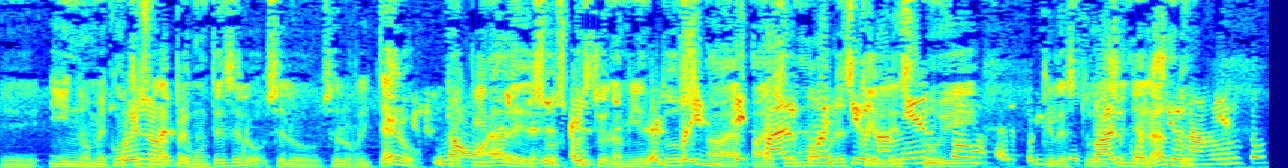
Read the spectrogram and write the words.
Eh, y no me contestó la pregunta y se lo, se lo, se lo reitero. ¿Qué opina de esos cuestionamientos a, esos nombres que le estoy, que le estoy señalando?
